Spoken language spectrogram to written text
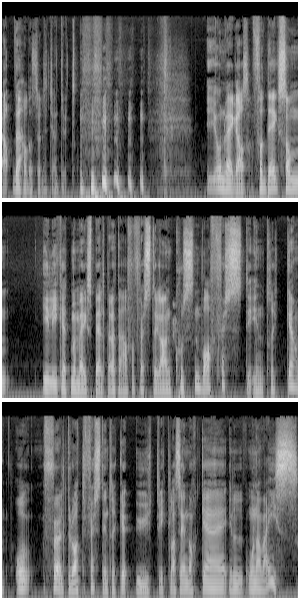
ja, det hørtes veldig kjent ut. Jon Vegard, for deg som i likhet med meg spilte dette her for første gang, hvordan var førsteinntrykket? Og følte du at førsteinntrykket utvikla seg noe underveis?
